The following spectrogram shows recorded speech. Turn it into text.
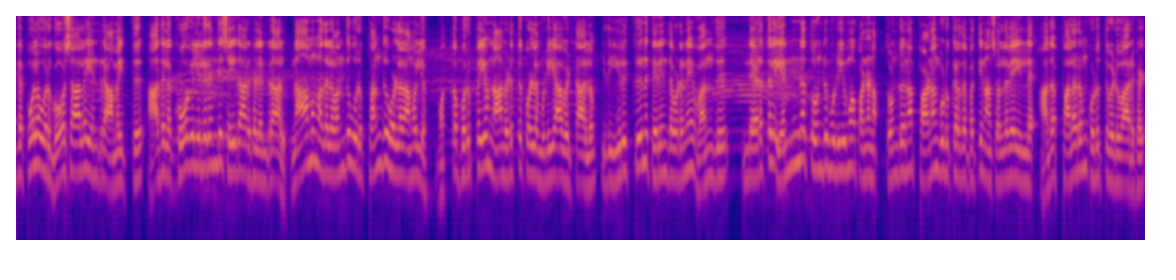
இதை போல ஒரு கோசாலை என்று அமைத்து அதுல கோவிலிலிருந்து செய்தார்கள் என்றால் நாமும் அதுல வந்து ஒரு பங்கு கொள்ளலாம் இல்லையோ? மொத்த பொறுப்பையும் நாம் எடுத்துக்கொள்ள முடியாவிட்டாலும் இது இருக்குன்னு தெரிந்தவுடனே வந்து இந்த இடத்துல என்ன தொண்டு முடியுமோ பண்ணணும். தொண்டுனா பணம் கொடுக்கறத பத்தி நான் சொல்லவே இல்லை. அதை பலரும் கொடுத்து விடுவார்கள்.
